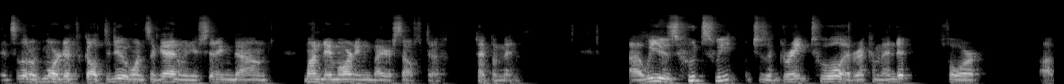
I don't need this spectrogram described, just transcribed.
it's a little more difficult to do once again when you're sitting down Monday morning by yourself to type them in. Uh, we use Hootsuite, which is a great tool. I'd recommend it for uh,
